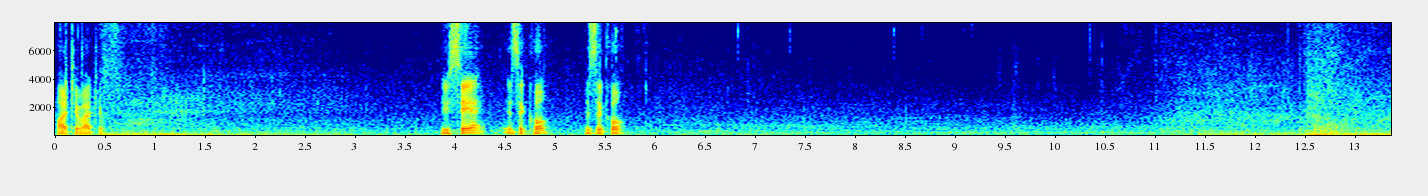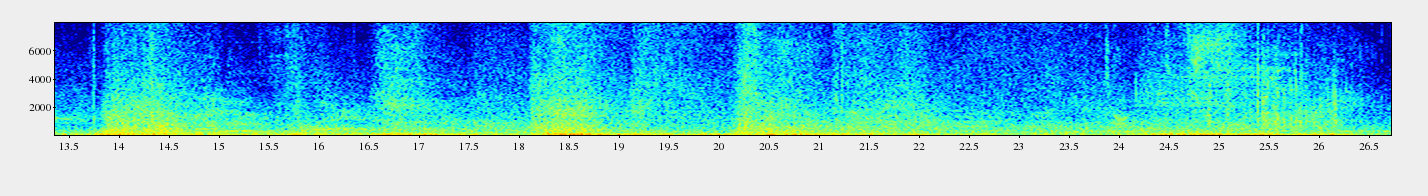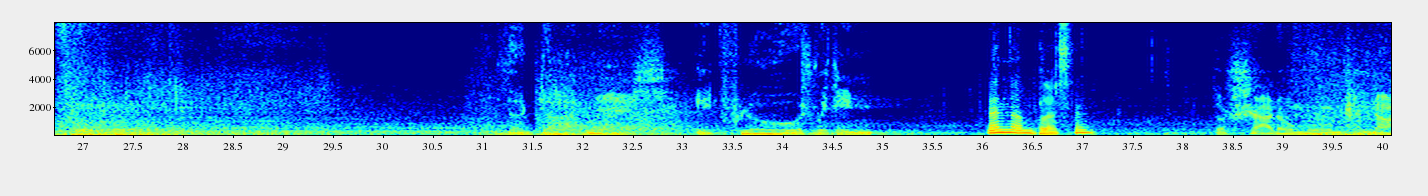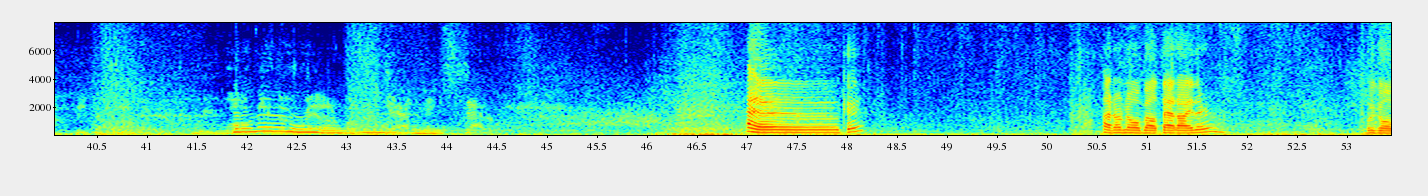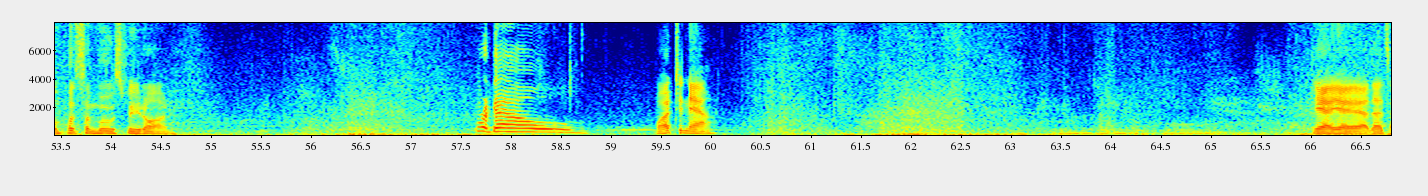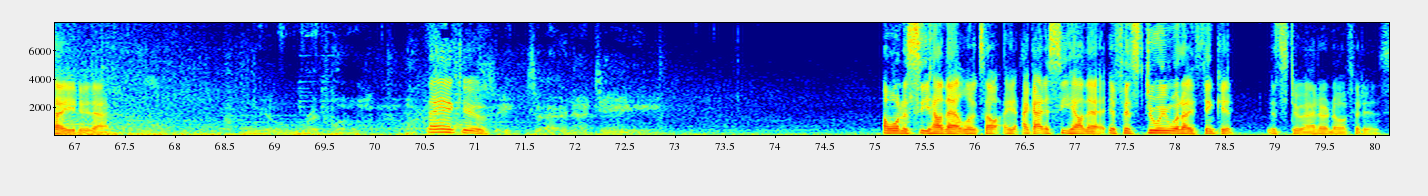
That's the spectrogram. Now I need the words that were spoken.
Watch it, watch it. You see it? Is it cool? Is it cool? The darkness, it flows within. And I'm blessed. The Shadow Moon cannot be defeated. We walk in the realm of death itself. Okay. I don't know about that either. We're gonna put some move speed on. Raquel! Watch it now. Yeah, yeah, yeah, that's how you do that. Thank you. I want to see how that looks. I, I got to see how that, if it's doing what I think it it's doing. I don't know if it is.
